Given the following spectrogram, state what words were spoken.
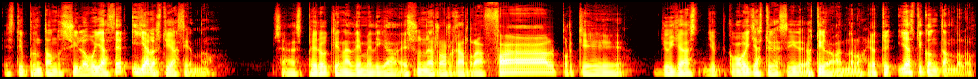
estoy preguntando si lo voy a hacer y ya lo estoy haciendo. O sea, espero que nadie me diga es un error garrafal porque yo ya, yo- como veis, ya estoy decidido, ya estoy grabándolo, ya estoy, ya estoy contándolo.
